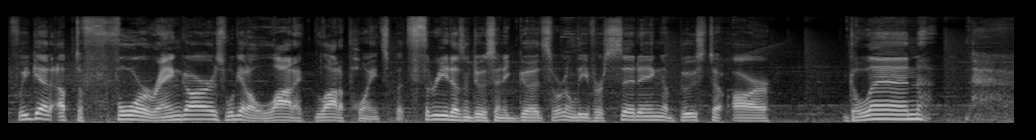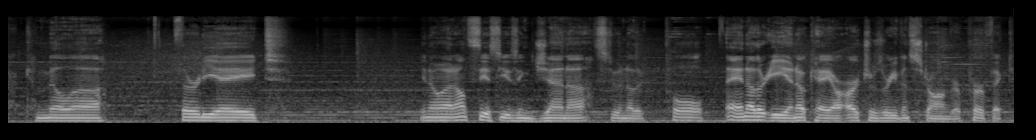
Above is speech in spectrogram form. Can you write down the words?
if we get up to four Rangars, we'll get a lot of lot of points. But three doesn't do us any good, so we're gonna leave her sitting. A boost to our Glenn, Camilla. 38. You know? I don't see us using Jenna. Let's do another pull. Hey, another Ian. Okay, our archers are even stronger. Perfect.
